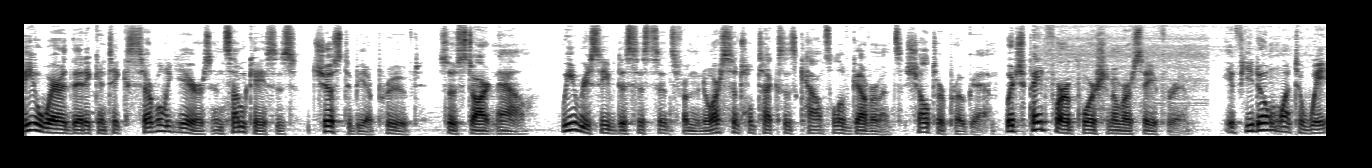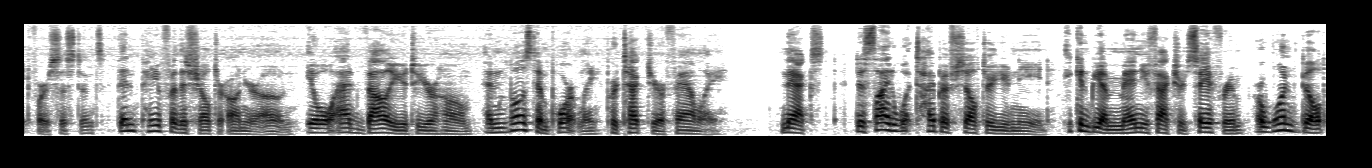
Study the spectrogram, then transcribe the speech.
Be aware that it can take several years in some cases just to be approved, so start now. We received assistance from the North Central Texas Council of Governments shelter program, which paid for a portion of our safe room. If you don't want to wait for assistance, then pay for the shelter on your own. It will add value to your home and most importantly, protect your family. Next, Decide what type of shelter you need. It can be a manufactured safe room or one built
